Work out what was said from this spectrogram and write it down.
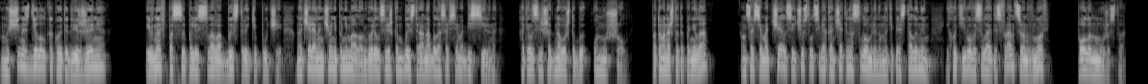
Мужчина сделал какое-то движение, и вновь посыпались слова, быстрые, кипучие. Вначале она ничего не понимала, он говорил слишком быстро, она была совсем обессилена. Хотелось лишь одного, чтобы он ушел. Потом она что-то поняла, он совсем отчаялся и чувствовал себя окончательно сломленным, но теперь стал иным, и хоть его высылают из Франции, он вновь полон мужества.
